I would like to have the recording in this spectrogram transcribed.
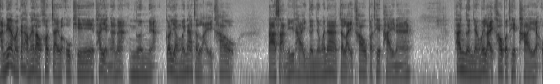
อันนี้มันก็ทำให้เราเข้าใจว่าโอเค ถ้าอย่างนั้นอะเงินเนี่ยก็ยังไม่น่าจะไหลเข้าตราสารหนี้ไทยเงินยังไม่น่าจะไหลเข้าประเทศไทยนะ ถ้าเงินยังไม่ไหลเข้าประเทศไทยอะโอ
